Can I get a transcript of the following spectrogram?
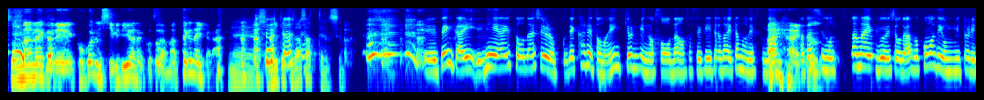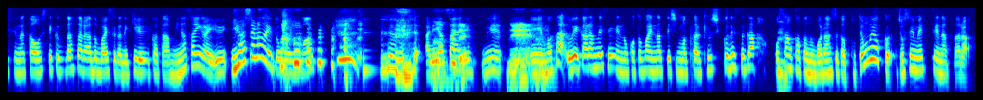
そんななんかね、心に染みるようなことは全くないから。えー染みてくださってるんですよ。えー前回恋愛相談収録で彼との遠距離の相談をさせていただいたのですが、はいはい。うん私の拙い文章であそこまで読み取り背中を押してくださるアドバイスができる方は皆さん以外いいらっしゃらないと思います。ありがたいですね。ねえーまた上から目線の言葉になってしまったら恐縮ですが、お三方のバランスがとてもよく、女性目線だったら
